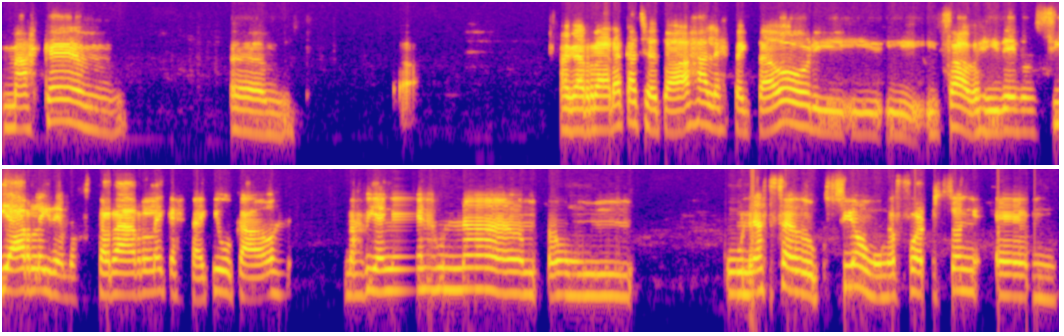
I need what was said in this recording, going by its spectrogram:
más que mm, em, agarrar a cachetadas al espectador y, sabes, y denunciarle y demostrarle que está equivocado, más bien es una, una seducción, un esfuerzo en,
